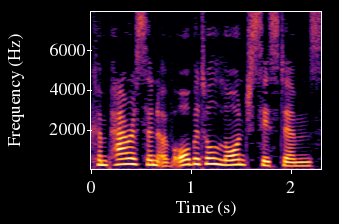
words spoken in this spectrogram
Comparison of orbital launch systems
